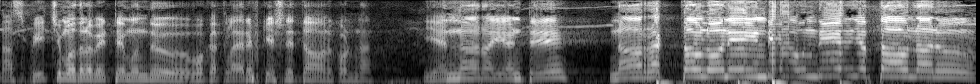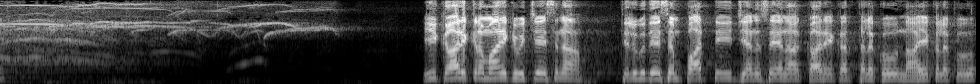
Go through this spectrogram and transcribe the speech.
నా స్పీచ్ మొదలు పెట్టే ముందు ఒక క్లారిఫికేషన్ ఇద్దాం అనుకుంటున్నాను. ఎన్ఆర్ఐ అంటే నా రక్తంలోనే ఇండియా ఉంది అని చెప్తా ఉన్నాను. ఈ కార్యక్రమానికి విచ్చేసిన తెలుగుదేశం పార్టీ జనసేన కార్యకర్తలకు నాయకులకు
